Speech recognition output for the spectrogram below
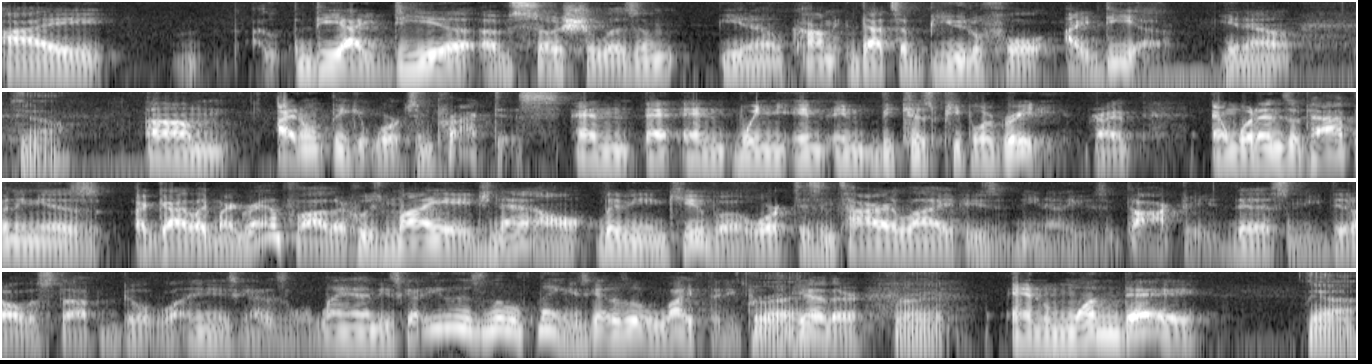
I the idea of socialism, you know, com- that's a beautiful idea, you know. yeah. Um, I don't think it works in practice, and and, and when and, and because people are greedy, right? And what ends up happening is a guy like my grandfather, who's my age now, living in Cuba, worked his entire life. He's you know he was a doctor, he's this, and he did all this stuff and built. land. He's got his little land. He's got you know his little thing. He's got his little life that he put Right, together. right. And one day, Yeah.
